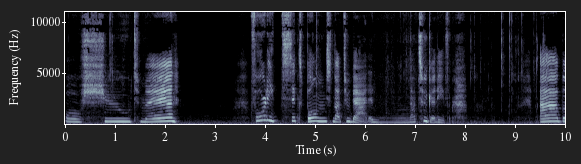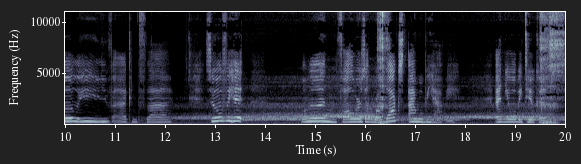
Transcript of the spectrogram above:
Oh shoot, man. 46 bones, not too bad, and not too good either. I believe I can fly. So if we hit 1 million followers on Roblox, I will be happy. And you will be too, because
